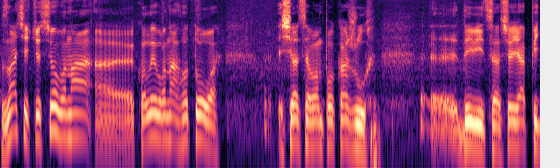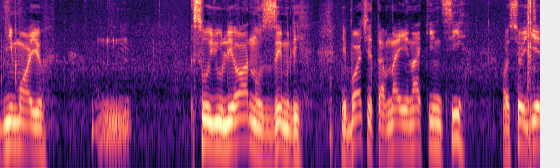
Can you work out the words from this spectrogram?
Значить, ось вона, е, коли вона готова, зараз я вам покажу. Е, Дивіться, що я піднімаю свою ліану з землі. І бачите, в неї на кінці ось є.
